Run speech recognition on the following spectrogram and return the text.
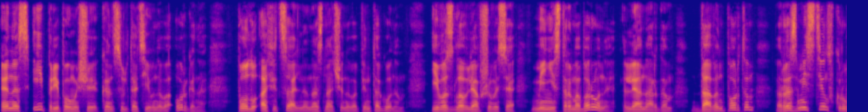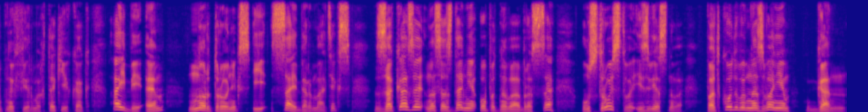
НСИ при помощи консультативного органа полуофициально назначенного Пентагоном и возглавлявшегося министром обороны Леонардом Давенпортом, разместил в крупных фирмах, таких как IBM, Nortronics и Cybermatics, заказы на создание опытного образца устройства, известного под кодовым названием ГАН,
